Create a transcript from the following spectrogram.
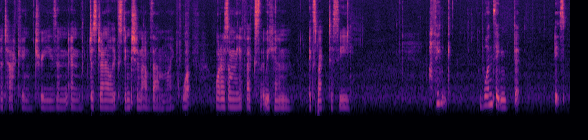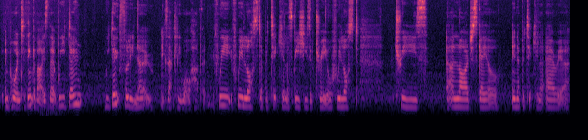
attacking trees and, and just general extinction of them. Like, what what are some of the effects that we can expect to see? I think one thing that it's important to think about is that we don't we don't fully know exactly what will happen. If we if we lost a particular species of tree or if we lost trees at a large scale in a particular area,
